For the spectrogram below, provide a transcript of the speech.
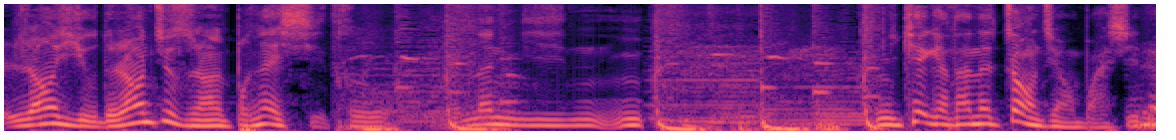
然后有的人就是人不爱洗头，那你你你看看他那正经把戏的。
